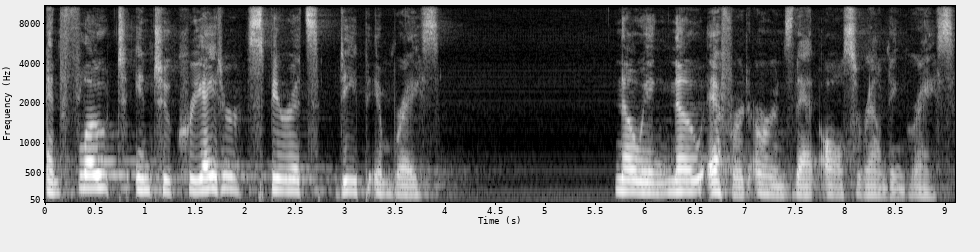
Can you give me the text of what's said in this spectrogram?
and float into Creator Spirit's deep embrace, knowing no effort earns that all surrounding grace.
